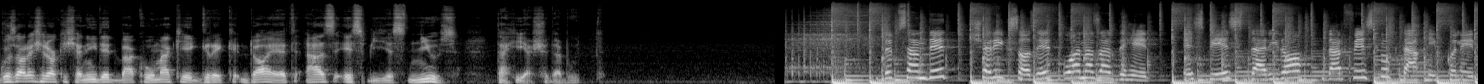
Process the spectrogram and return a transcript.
گزارش را که شنیدید با کمک گریک دایت از SBS News تهیه شده بود. بپسندید شریک سازید و نظر دهید SBS دری را در فیسبوک تعقیب کنید.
